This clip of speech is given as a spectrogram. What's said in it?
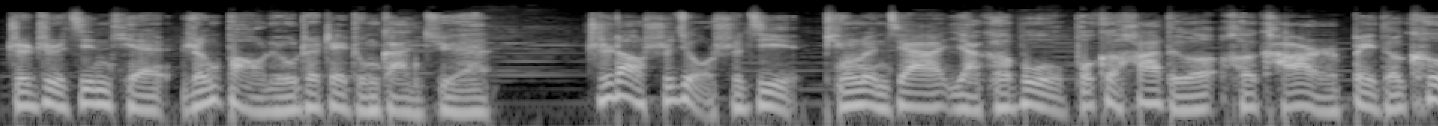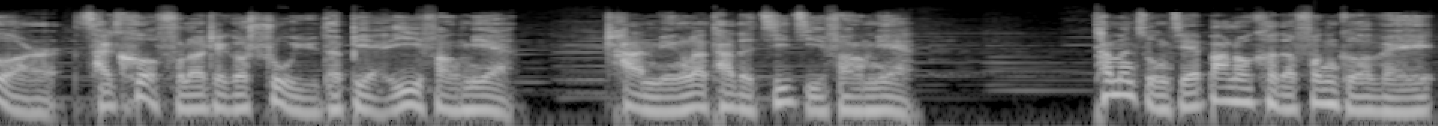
直至今天，仍保留着这种感觉。直到19世纪，评论家雅各布·伯克哈德和卡尔·贝德克尔才克服了这个术语的贬义方面。阐明了它的积极方面。他们总结巴洛克的风格为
